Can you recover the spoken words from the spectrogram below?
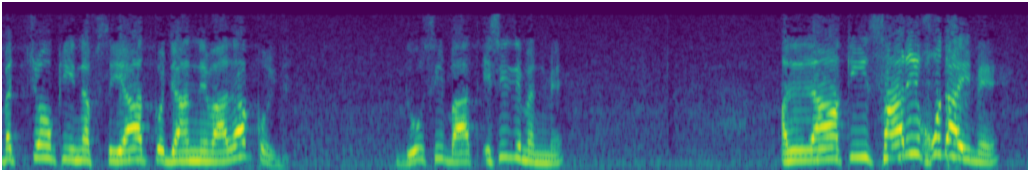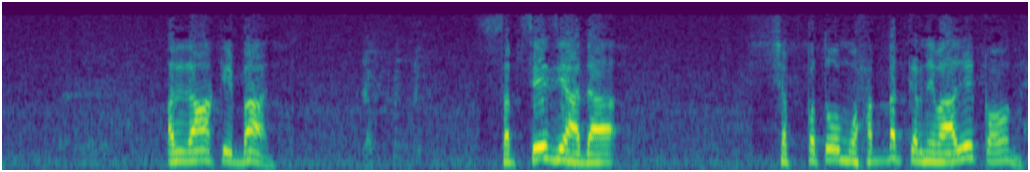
بچوں کی نفسیات کو جاننے والا کوئی نہیں۔ دوسری بات اسی زمن میں، اللہ کی ساری خدائی میں، اللہ کے بعد سب سے زیادہ شفقت و محبت کرنے والے کون ہیں؟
